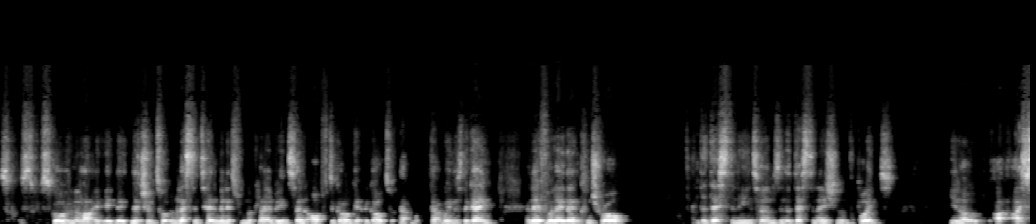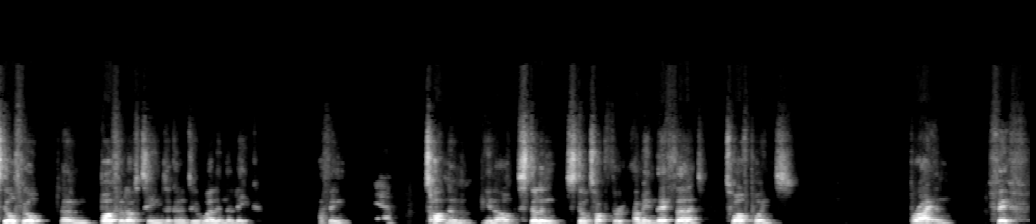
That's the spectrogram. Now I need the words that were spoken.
Score within the last, it, it literally took them less than 10 minutes from the player being sent off to go and get the goal to, that, that wins the game and therefore they then control the destiny in terms of the destination of the points. You know, I, I still feel um, both of those teams are going to do well in the league. I think yeah. Tottenham, you know, still in still top three. I mean, they're third, twelve points. Brighton, fifth,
